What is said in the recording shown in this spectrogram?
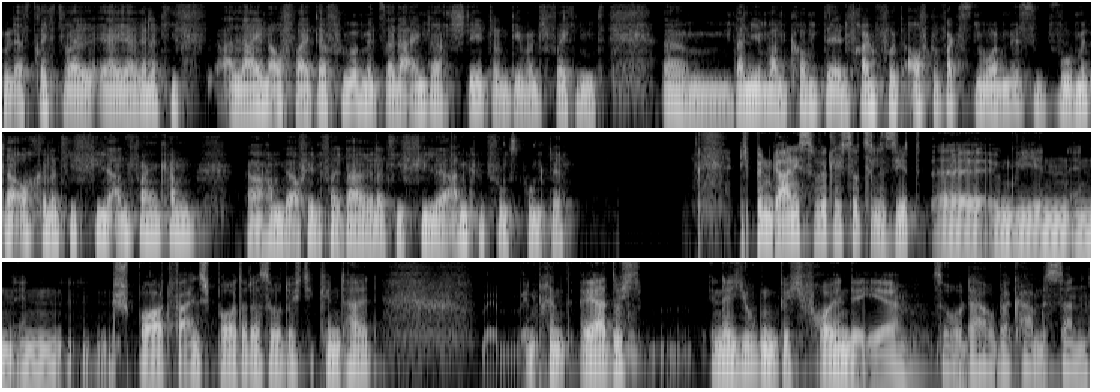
cool. Erst recht, weil er ja relativ allein auf weiter Flur mit seiner Eintracht steht und dementsprechend ähm, dann jemand kommt, der in Frankfurt aufgewachsen worden ist, womit er auch relativ viel anfangen kann ja, haben wir auf jeden Fall da relativ viele Anknüpfungspunkte. Ich bin gar nicht so wirklich sozialisiert äh, irgendwie in, in, in Sport, Vereinssport oder so durch die Kindheit. Im Print, ja, durch in der Jugend durch Freunde eher. So darüber kam es dann.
